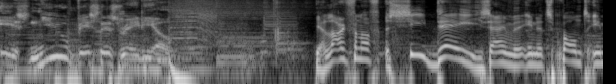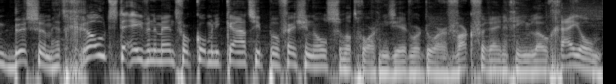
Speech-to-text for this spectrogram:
Is Nieuw Business Radio. Ja, live vanaf C-Day zijn we in het Spand in Bussum. Het grootste evenement voor communicatieprofessionals. Wat georganiseerd wordt door vakvereniging Logeion.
